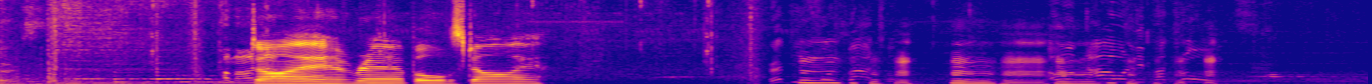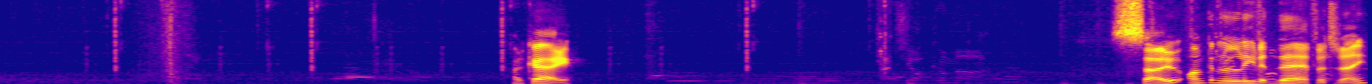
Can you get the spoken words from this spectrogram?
Orders. Commander! Die, rebels, die. Ready for battle. Our hourly patrols. Okay, At your command! so I'm going to leave it there for today.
